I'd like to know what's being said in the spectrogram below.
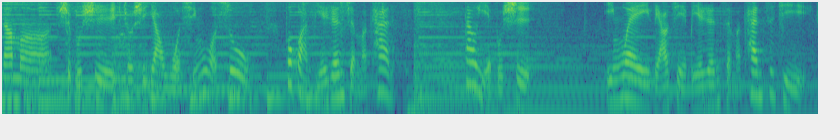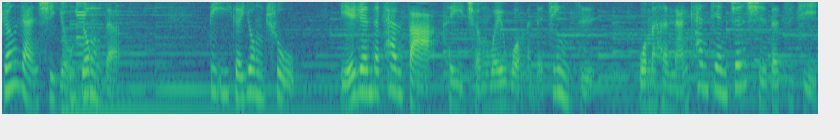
那么，是不是就是要我行我素，不管别人怎么看？倒也不是，因为了解别人怎么看自己，仍然是有用的。第一个用处，别人的看法可以成为我们的镜子，我们很难看见真实的自己；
